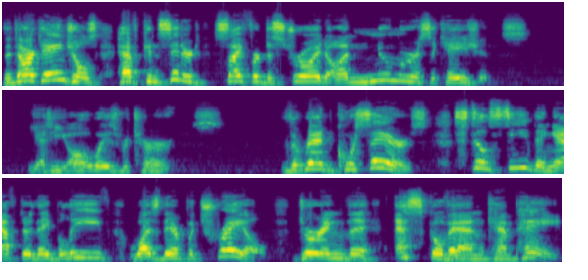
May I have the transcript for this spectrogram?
The Dark Angels have considered Cypher destroyed on numerous occasions, yet he always returns. The Red Corsairs, still seething after they believe was their betrayal during the Escovan campaign,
